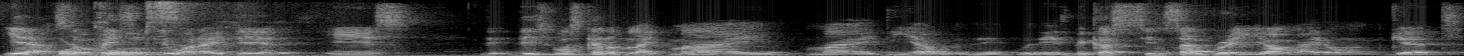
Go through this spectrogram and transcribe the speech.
Yeah. So close? basically what I did is th- this was kind of like my my idea with it with it because since I'm very young, I don't get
